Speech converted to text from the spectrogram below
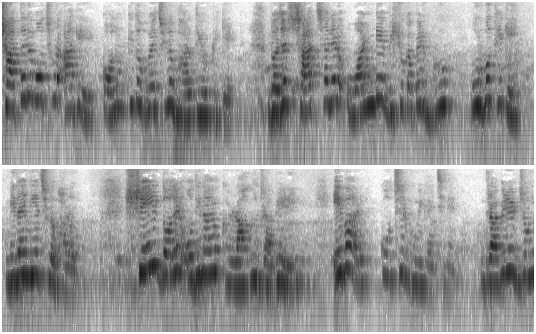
সতেরো বছর আগে কলঙ্কিত হয়েছিল ভারতীয় ক্রিকেট। দু সালের ওয়ানডে বিশ্বকাপের গ্রুপ পূর্ব থেকেই বিদায় নিয়েছিল ভারত। সেই দলের অধিনায়ক রাহুল দ্রাবিড়ই এবার কোচের ভূমিকায় ছিলেন। দ্রাবিড়ের জন্য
